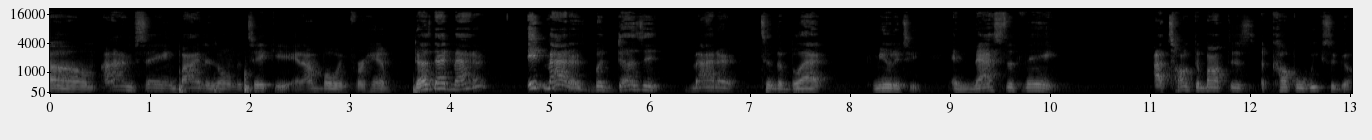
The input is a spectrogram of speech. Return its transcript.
Um, I'm saying Biden is on the ticket and I'm voting for him. Does that matter? It matters, but does it matter to the black community? And that's the thing. I talked about this a couple weeks ago.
